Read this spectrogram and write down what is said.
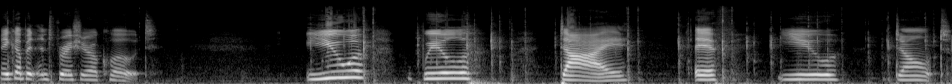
Make up an inspirational quote. You will die if you don't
